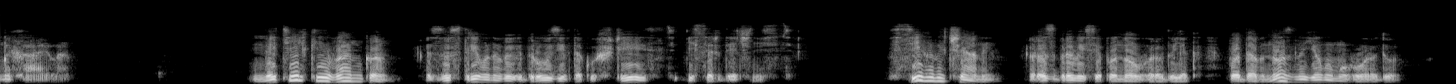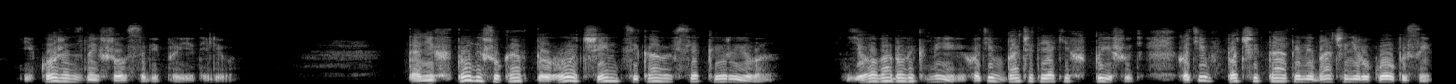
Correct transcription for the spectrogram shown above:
Михайла. Не тільки Іванко зустрів у нових друзів таку щирість і сердечність. Всі галичани розбрелися по Новгороду, як по давно знайомому городу, і кожен знайшов собі приятелів. Та ніхто не шукав того, чим цікавився Кирило. Його вабили книги, хотів бачити, як їх пишуть, хотів почитати небачені рукописи,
